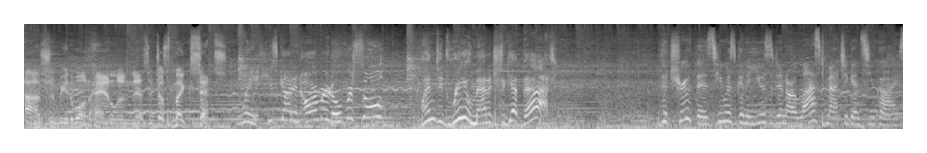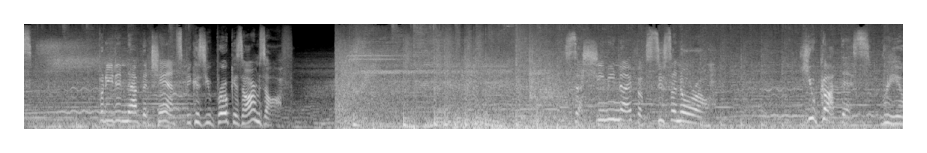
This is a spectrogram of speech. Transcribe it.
I should be the one handling this. It just makes sense. Wait, he's got an armored oversoul? When did Ryu manage to get that? The truth is, he was gonna use it in our last match against you guys. But he didn't have the chance because you broke his arms off. Sashimi knife of Susanoro. You got this, Ryu.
